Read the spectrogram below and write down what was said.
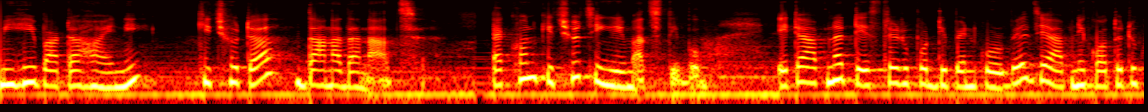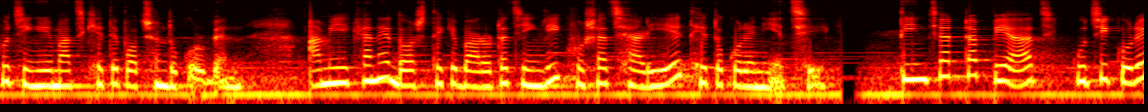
মিহি বাটা হয়নি, কিছুটা দানা দানা আছে। এখন কিছু চিংড়ি মাছ দিব। এটা আপনার টেস্টের উপর ডিপেন্ড করবে যে আপনি কতটুকু চিংড়ি মাছ খেতে পছন্দ করবেন। আমি এখানে দশ থেকে বারোটা চিংড়ি খোসা ছাড়িয়ে থেতো করে নিয়েছি। তিন চারটা পেঁয়াজ কুচি করে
